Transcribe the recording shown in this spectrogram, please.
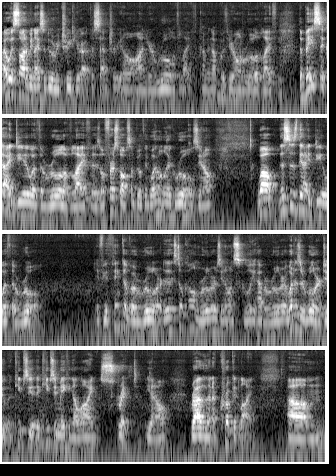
I always thought it'd be nice to do a retreat here at the center, you know, on your rule of life, coming up with your own rule of life. The basic idea with the rule of life is, well, first of all, some people think, well, I don't like rules, you know. Well, this is the idea with a rule. If you think of a ruler, do they still call them rulers? You know, in school you have a ruler. What does a ruler do? It keeps you, it keeps you making a line straight, you know, rather than a crooked line. Um,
